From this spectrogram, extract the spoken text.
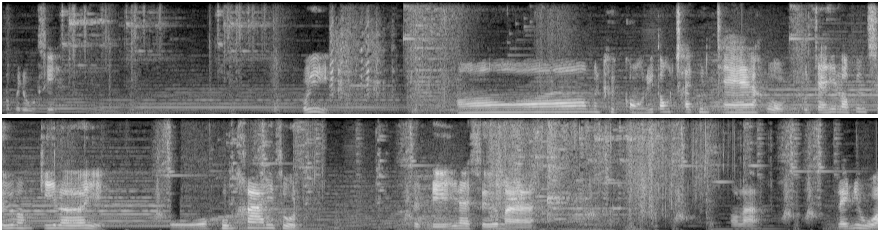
ลองไปดูสิ อุ้ย อ๋อ มันคือกล่องที่ต้องใช้กุญแจครับผมกุญแจที่เราเพิ่งซื้อมาเมื่อกี้เลย โอ้คุ้มค่าที่สุดสึกดีที่ได้ซื้อมา เอาละเล็งที่หัว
